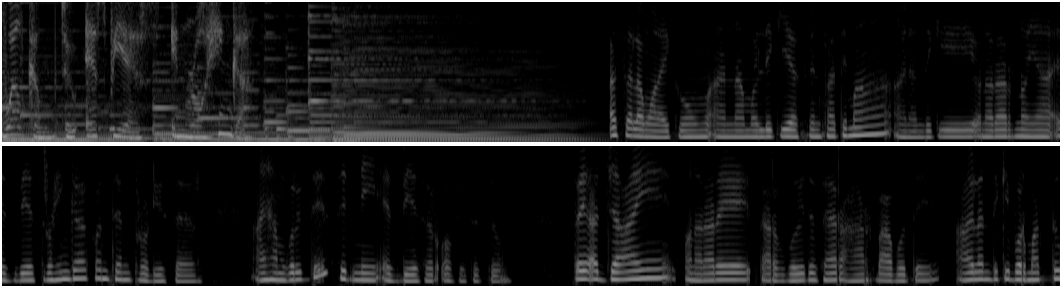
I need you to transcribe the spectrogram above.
Welcome to SBS in Rohingya. আসসালামু আলাইকুম আন্না মল্লিকি ইয়াসমিন ফাতিমা আইলাম দেখি ওনারার নয়া S B S Rohingya content producer আই হামগরিতে সিডনি এস বি এসর অফিসতো তাই আজ যাই ওনারারে তারফ গরিতে স্যার আর বাবতে আইলাম দেখি বরমাত্তু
